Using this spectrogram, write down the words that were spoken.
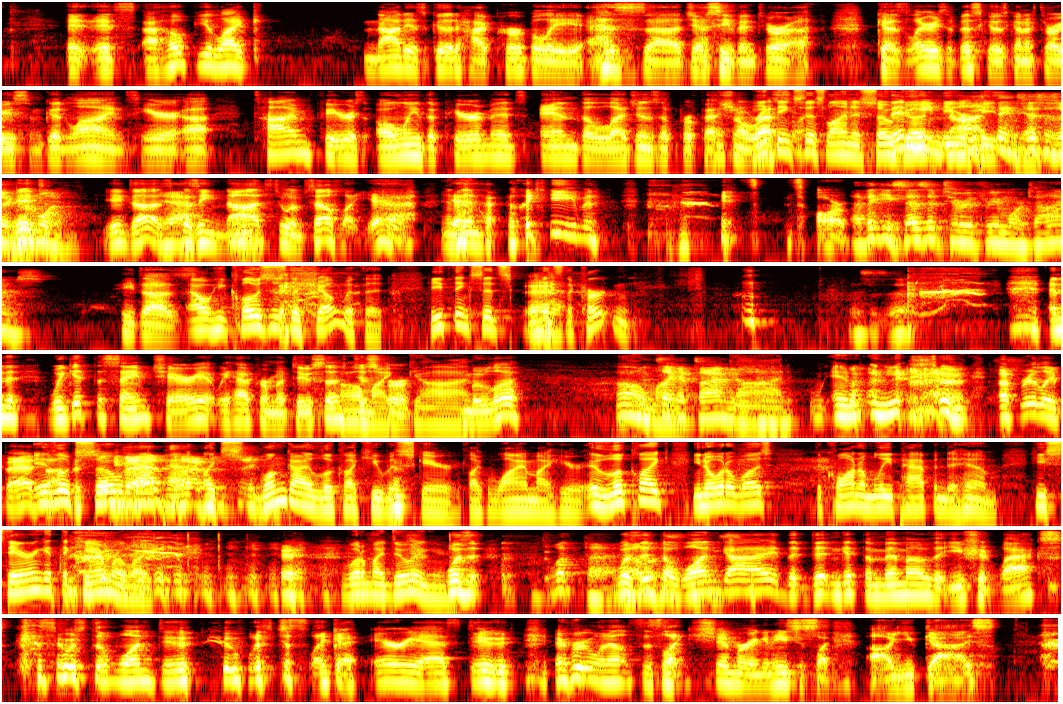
it, it's I hope you like not as good hyperbole as uh, Jesse Ventura, because Larry Zbyszko is going to throw you some good lines here. Uh, Time fears only the pyramids and the legends of professional wrestling. He thinks this line is so Then good. he He, nods. He repeats. thinks this is a good It- one. He does Yeah. because he nods to himself like, yeah, And yeah. then- like he even it's it's horrible. I think he says it two or three more times. He does. Oh, he closes the show with it. He thinks it's Yeah. it's the curtain. This is it. And then we get the same chariot we had for Medusa, Oh just my for God. Moolah. Oh It's my like a time god! machine. And, and you, a really bad. It looks so Bad haphazard. Like machine. one guy looked like he was scared. Like, why am I here? It looked like you know what it was. The quantum leap happened to him. He's staring at the camera like, "What am I doing here?" Was it? What the? Was hell it the one this? guy that didn't get the memo that you should wax? Because there was the one dude who was just like a hairy ass dude. Everyone else is like shimmering, and he's just like, "Oh, you guys."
